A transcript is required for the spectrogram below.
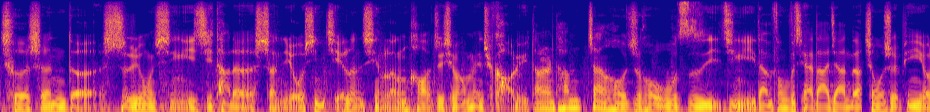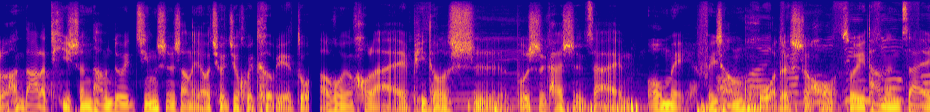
车身的实用性以及它的省油性、节能性、能耗这些方面去考虑。当然，他们战后之后物资已经一旦丰富起来，大家的生活水平有了很大的提升，他们对精神上的要求就会特别多。包括后来披头士不是开始在欧美非常火的时候，所以他们在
